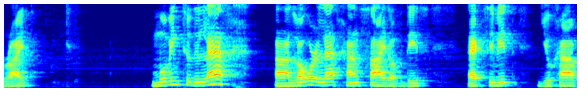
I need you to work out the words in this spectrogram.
right? Moving to the left uh, lower left hand side of this exhibit you have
